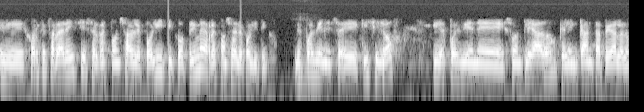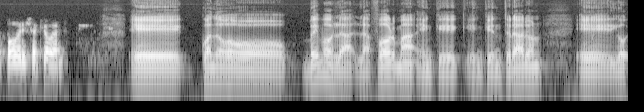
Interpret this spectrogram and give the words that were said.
eh, Jorge Ferraresi es el responsable político, primer responsable político. Después viene eh, Kisilov y después viene su empleado que le encanta pegarle a los pobres, Sergio Verde. Eh, cuando vemos la, la, forma en que, en que entraron, eh, digo,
